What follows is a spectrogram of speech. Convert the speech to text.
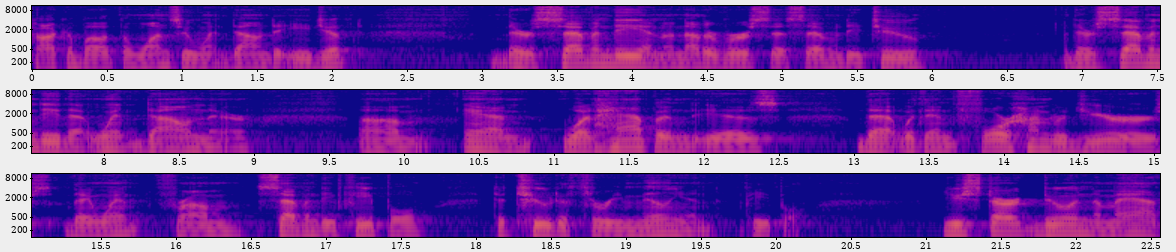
talk about the ones who went down to Egypt, there's 70, and another verse says 72. There's 70 that went down there. Um, and what happened is that within 400 years, they went from 70 people to 2 to 3 million people. You start doing the math,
